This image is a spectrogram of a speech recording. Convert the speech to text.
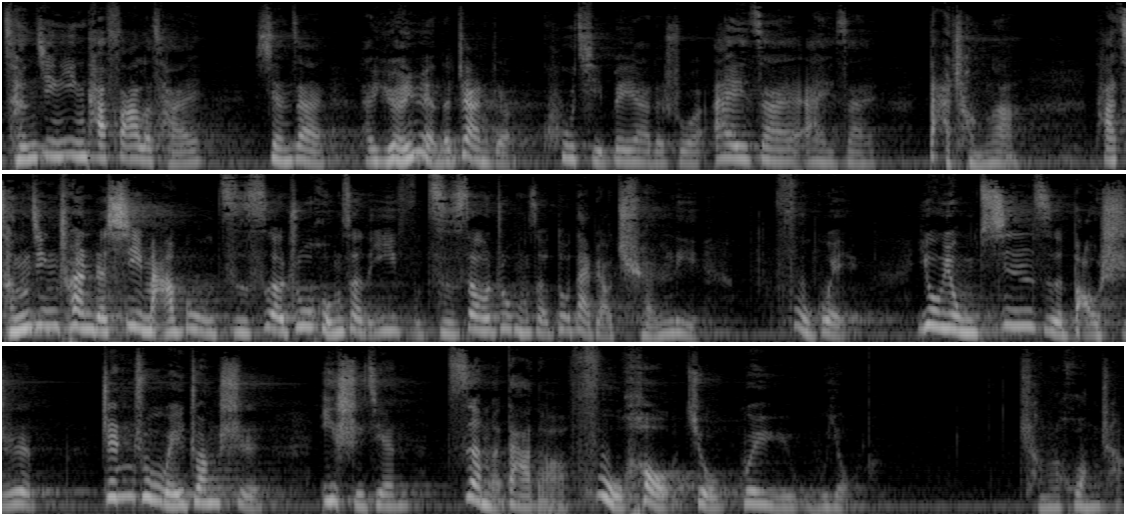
曾经因他发了财，现在他远远的站着，哭泣悲哀的说：“哀哉，哀哉，大成啊！”他曾经穿着细麻布、紫色、朱红色的衣服，紫色和朱红色都代表权力、富贵，又用金子、宝石、珍珠为装饰，一时间这么大的富厚就归于无有了，成了荒场。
